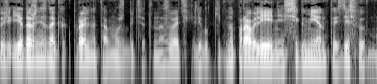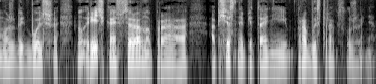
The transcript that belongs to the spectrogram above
я даже не знаю, как правильно там, может быть, это назвать, либо какие-то направления, сегменты. Здесь вы, может быть, больше. Ну, речь, конечно, все равно про общественное питание и про быстрое обслуживание.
